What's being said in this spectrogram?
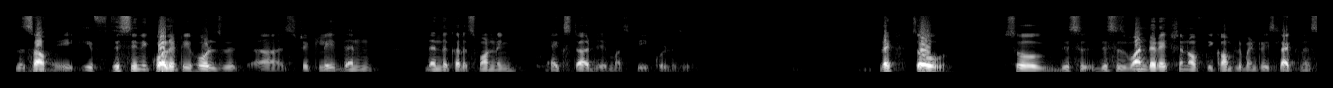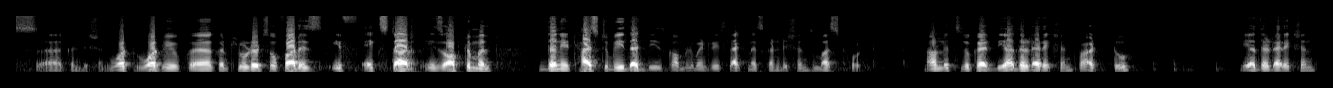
the sum if this inequality holds with uh, strictly then then the corresponding x star j must be equal to 0 right. So, so this is this is one direction of the complementary slackness uh, condition. What what we have uh, concluded so far is if x star is optimal then it has to be that these complementary slackness conditions must hold. Now, let us look at the other direction part 2 the other direction.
